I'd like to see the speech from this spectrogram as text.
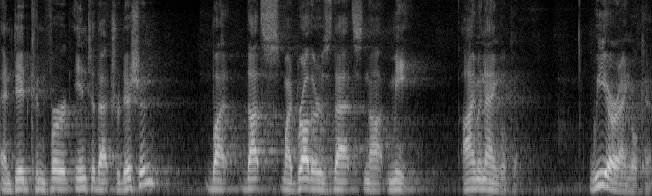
and did convert into that tradition but that's my brothers, that's not me. I'm an Anglican. We are Anglican.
